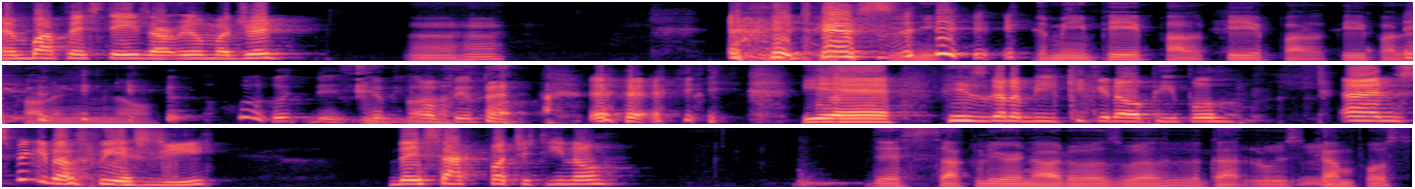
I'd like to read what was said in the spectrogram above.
Mbappe stays at Real Madrid. Mhm. There's- you need- You mean PayPal? PayPal? PayPal? They're calling him now. People. yeah, he's gonna be kicking out people. And speaking of PSG, they sacked Pochettino. They sacked Leonardo as well. They got Luis Mm. Campos.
